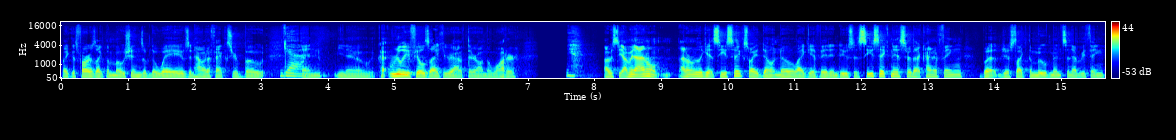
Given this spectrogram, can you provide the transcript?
like as far as like the motions of the waves and how it affects your boat. yeah, and you know it really feels like you're out there on the water Yeah. obviously i mean i don't i don't really get seasick so i don't know like if it induces seasickness or that kind of thing but just like the movements and everything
